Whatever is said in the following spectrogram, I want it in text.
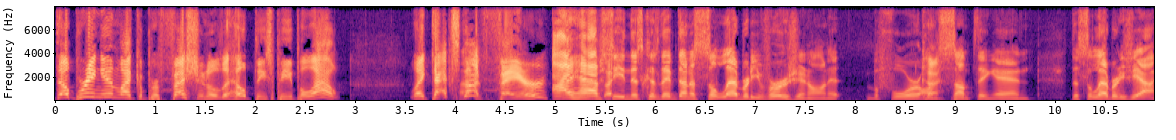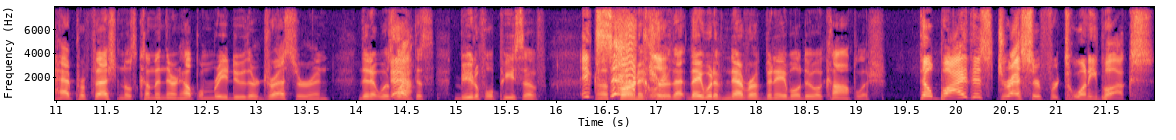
they'll bring in like a professional to help these people out. Like that's not fair. I have seen this because they've done a celebrity version on it before Okay. on something, and the celebrities, yeah, had professionals come in there and help them redo their dresser, and then it was Yeah. like this beautiful piece of uh, Exactly. furniture that they would have never have been able to accomplish. they'll buy this dresser for 20 bucks.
